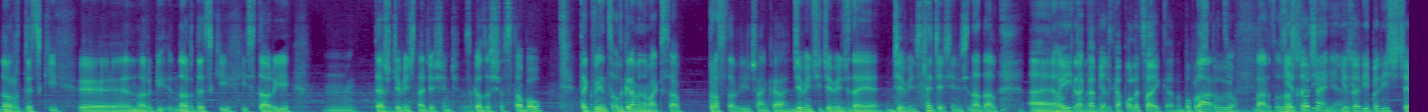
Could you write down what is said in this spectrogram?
nordyckich, yy, nordyckich historii. Mm, też 9 na 10, zgodzę się z tobą. Tak więc odgramy na maksa. Prosta wyliczanka. 9 i 9 daje 9 na 10 nadal. E, No i taka na wielka polecajka, no po prostu... Bardzo, bardzo. Zaskoczenie. Jeżeli, jeżeli byliście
